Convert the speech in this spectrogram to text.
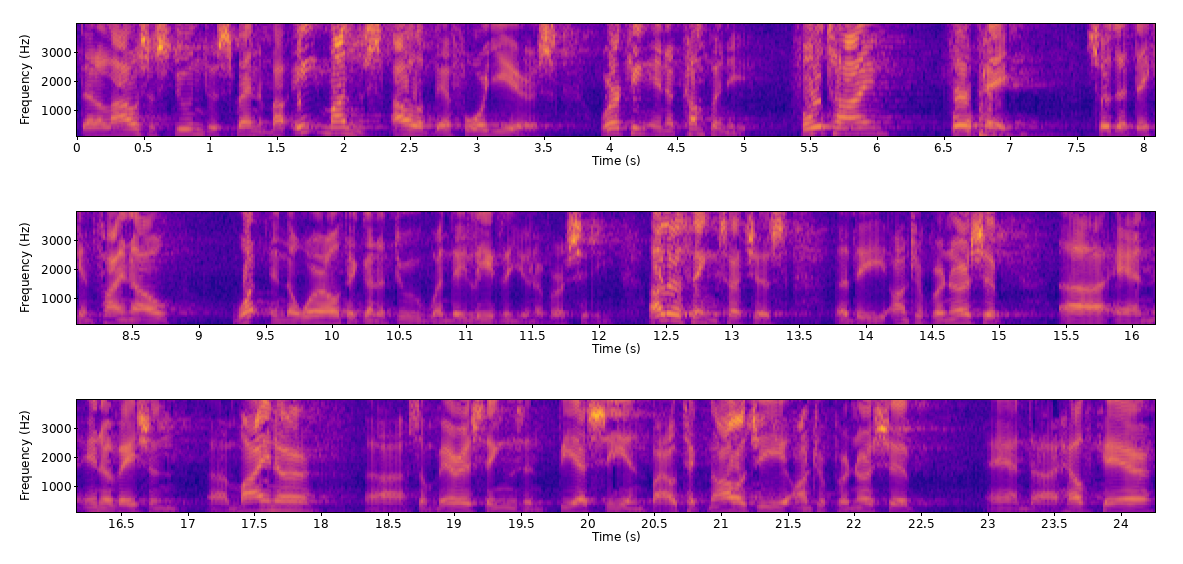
that allows a student to spend about eight months out of their four years working in a company, full-time, full pay, so that they can find out what in the world they're going to do when they leave the university. Other things such as uh, the entrepreneurship uh, and innovation uh, minor, uh, some various things in BSc in biotechnology, entrepreneurship, and uh, healthcare,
